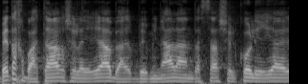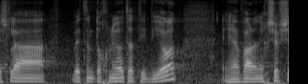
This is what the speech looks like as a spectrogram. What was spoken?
בטח באתר של העירייה, במנהל ההנדסה של כל עירייה יש לה בעצם תוכניות עתידיות, אבל אני חושב ש...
